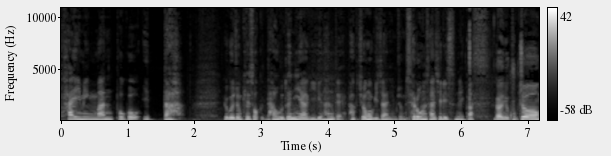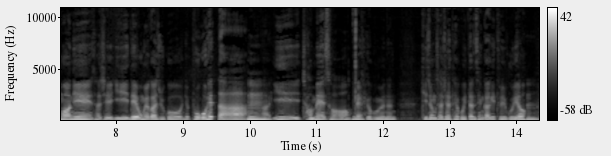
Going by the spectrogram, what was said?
타이밍만 보고 있다. 이거 좀 계속 나오던 이야기이긴 한데 박정호 기자님 좀 새로운 사실이 있습니까? 그러니까 국정원이 사실 이 내용을 가지고 이제 보고했다. 음. 아, 이 점에서 네. 어떻게 보면은 기정사실화 되고 있다는 생각이 들고요. 음.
